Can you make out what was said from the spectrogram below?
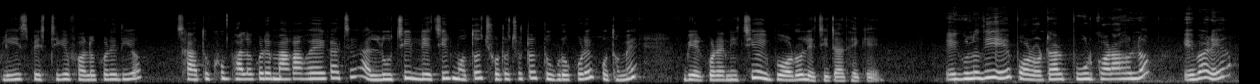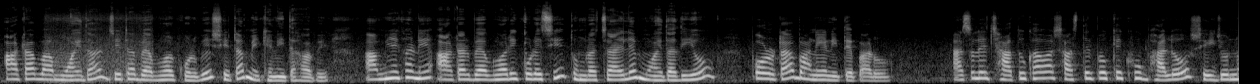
প্লিজ পেজটিকে ফলো করে দিও। ছাতু খুব ভালো করে মাখা হয়ে গেছে আর লুচির লেচির মতো ছোট ছোট টুকরো করে প্রথমে বের করে নিচ্ছি ওই বড় লেচিটা থেকে। এগুলো দিয়ে পরোটার পুর করা হলো। এবারে আটা বা ময়দা যেটা ব্যবহার করবে সেটা মেখে নিতে হবে। আমি এখানে আটার ব্যবহারই করেছি, তোমরা চাইলে ময়দা দিয়েও পরোটা বানিয়ে নিতে পারো। আসলে ছাতু খাওয়া স্বাস্থ্যের পক্ষে খুব ভালো, সেই জন্য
